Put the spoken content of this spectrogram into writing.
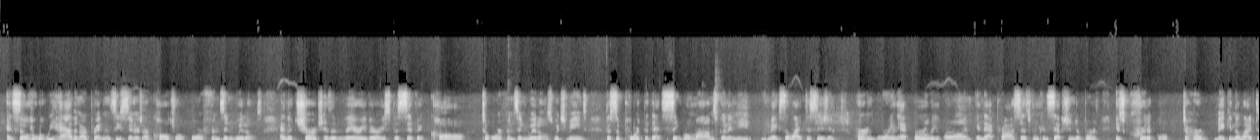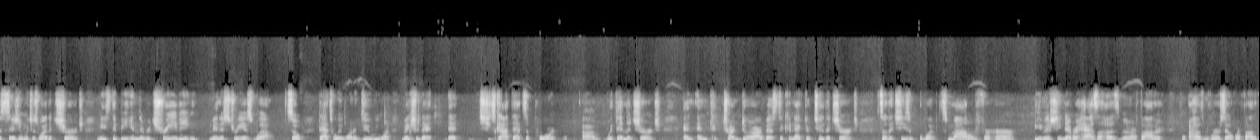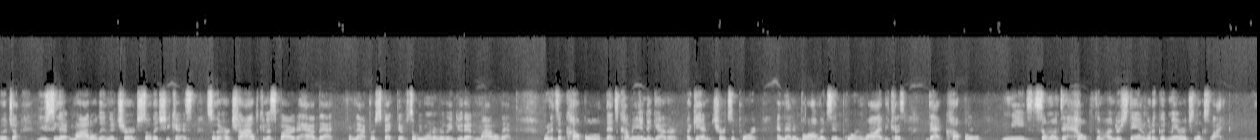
and so, what we have in our pregnancy centers are cultural orphans and widows. And the church has a very, very specific call to orphans and widows, which means the support that that single mom's going to need makes a life decision, her knowing that early on in that process from conception to birth is critical to her making the life decision, which is why the church needs to be in the retrieving ministry as well. So that's what we want to do. We want to make sure that that she's got that support um, within the church and and c- trying to do our best to connect her to the church so that she's what's modeled for her even if she never has a husband or a father, a husband for herself or a father for the child, you see that modeled in the church so that she can, so that her child can aspire to have that from that perspective. So we want to really do that and model that. When it's a couple that's coming in together, again, church support and that involvement is important. Why? Because that couple needs someone to help them understand what a good marriage looks like.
